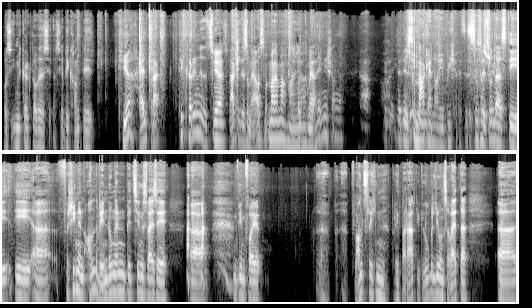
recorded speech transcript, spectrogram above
was ich mitgekriegt habe, eine sehr bekannte Tierheilpraktikerin. Jetzt Ja. jetzt wackelt das mal aus. Mach, mach mal, ja. Mal reinschauen? Ich mag ja neue Bücher, das ist Es so ist so, dass die, die äh, verschiedenen Anwendungen, beziehungsweise äh, in dem Fall äh, pflanzlichen Präparate, Globuli und so weiter, äh,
